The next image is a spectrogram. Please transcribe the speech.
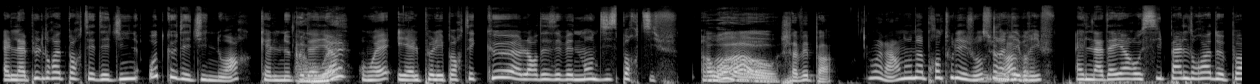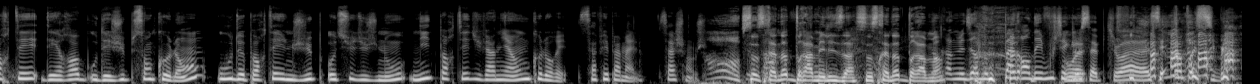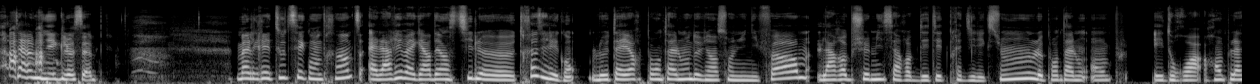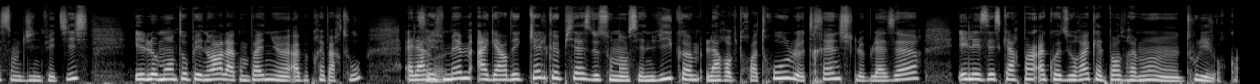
Elle n'a plus le droit de porter des jeans autres que des jeans noirs, qu'elle ne peut Ah d'ailleurs. ouais? Ouais, et elle peut les porter que euh, lors des événements dits sportifs. Ah, waouh, je savais pas. Voilà, on en apprend tous les jours sur Elle débrief. Elle n'a d'ailleurs aussi pas le droit de porter des robes ou des jupes sans collant, ou de porter une jupe au-dessus du genou, ni de porter du vernis à ongles coloré. Ça fait pas mal, ça change. Oh, ce serait notre drame, Elisa. Ce serait notre drame. en hein. train de me dire donc pas de rendez-vous chez Ouais. Gloss Up, tu vois, euh, c'est impossible. Terminé Gloss Up. Malgré toutes ces contraintes, elle arrive à garder un style euh, très élégant. Le tailleur pantalon devient son uniforme, la robe chemise sa robe d'été de prédilection, le pantalon ample et droit remplace son jean fétiche et le manteau peignoir l'accompagne euh, à peu près partout. Elle arrive même à garder quelques pièces de son ancienne vie comme la robe trois trous, le trench, le blazer et les escarpins aquazura qu'elle porte vraiment euh, tous les jours quoi.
